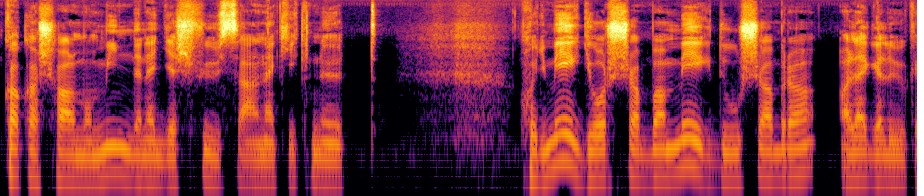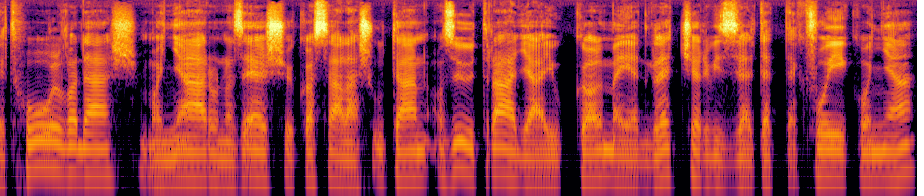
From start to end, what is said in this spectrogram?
Kakashalmon minden egyes fűszál nekik nőtt. Hogy még gyorsabban, még dúsabbra a legelőket holvadás, majd nyáron az első kaszálás után az ő trágyájukkal, melyet gletszervizzel tettek folyékonyá,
